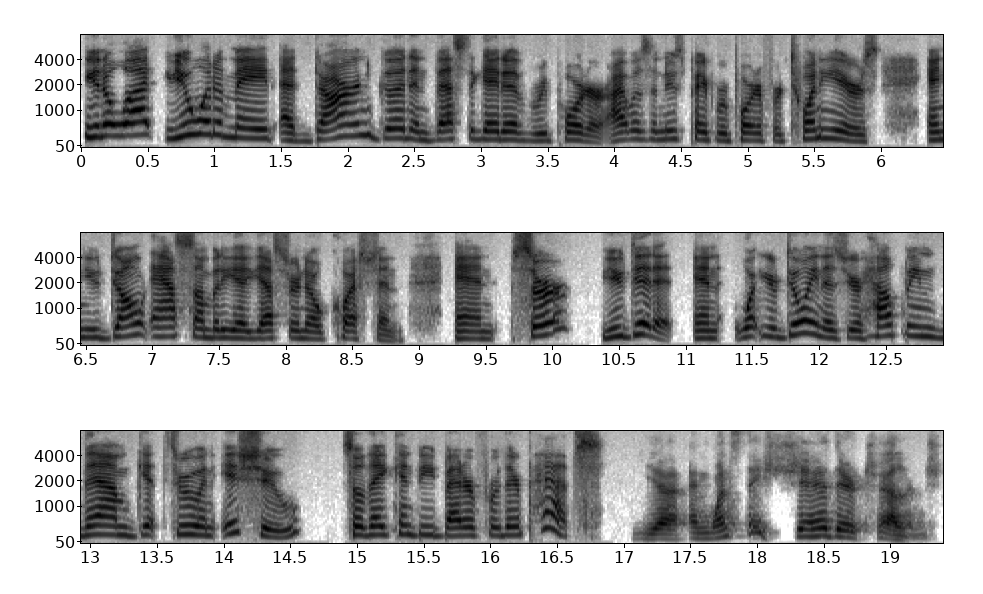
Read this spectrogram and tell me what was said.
You know what? You would have made a darn good investigative reporter. I was a newspaper reporter for 20 years, and you don't ask somebody a yes or no question. And, sir, you did it. And what you're doing is you're helping them get through an issue so they can be better for their pets. Yeah. And once they share their challenge,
